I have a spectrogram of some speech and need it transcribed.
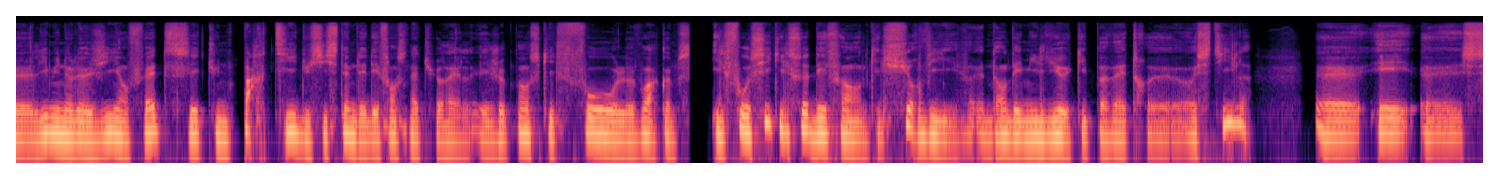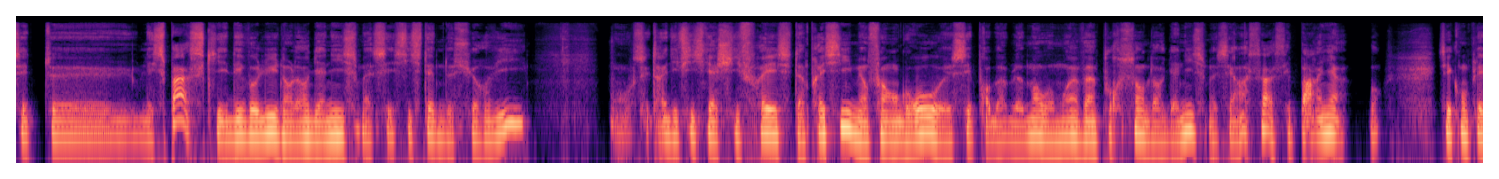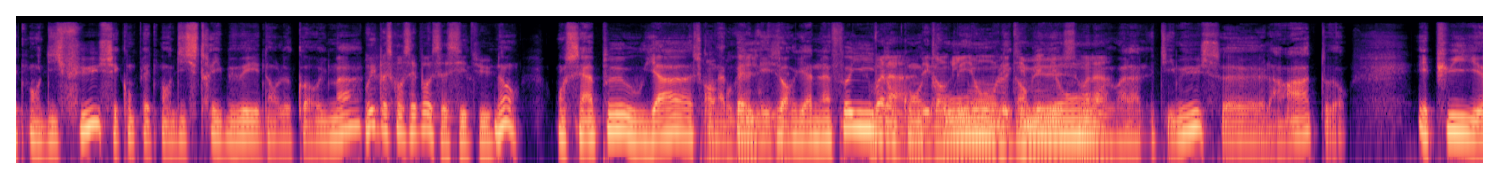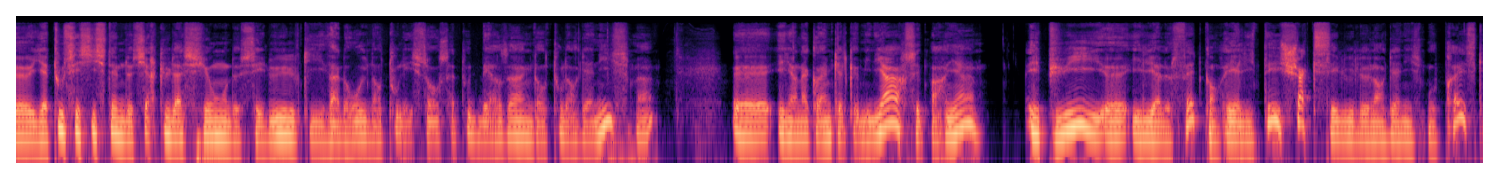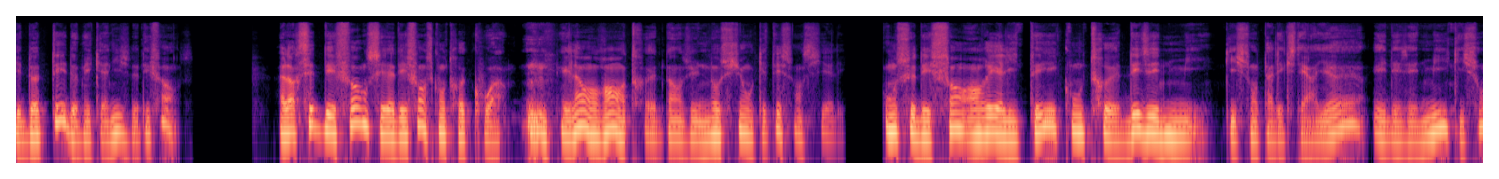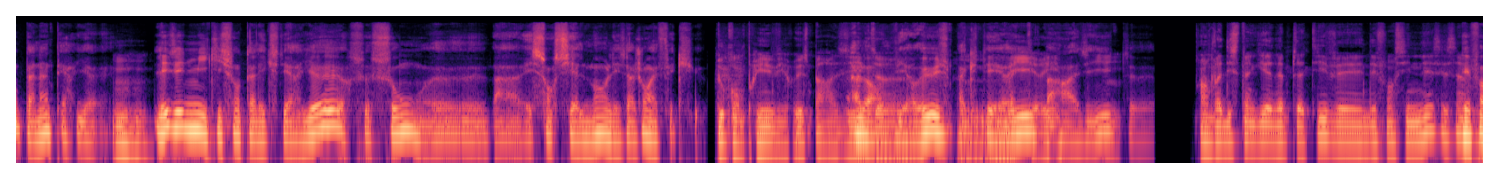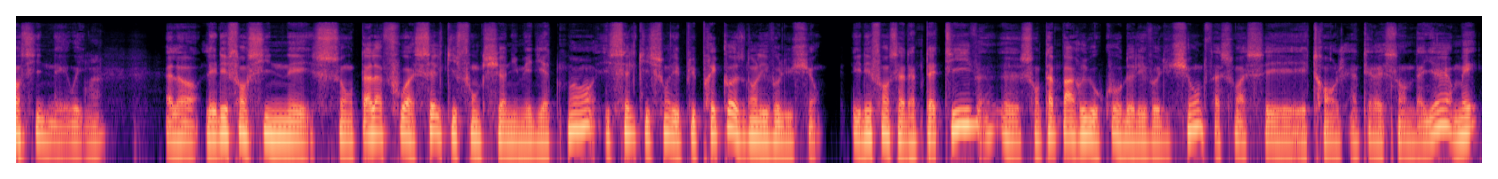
Euh, l'immunologie, en fait, c'est une partie du système des défenses naturelles. Et je pense qu'il faut le voir comme ça. Il faut aussi qu'ils se défendent, qu'ils survivent dans des milieux qui peuvent être euh, hostiles. Euh, et c'est l'espace qui est dévolu dans l'organisme à ces systèmes de survie. c'est très difficile à chiffrer, c'est imprécis, mais enfin, en gros, c'est probablement au moins 20% de l'organisme sert à ça, c'est pas rien. Bon, c'est complètement diffus, c'est complètement distribué dans le corps humain. Oui, parce qu'on ne sait pas où ça se situe. Non, on sait un peu où il y a ce qu'on appelle les organes lymphoïdes. Voilà, les ganglions, le thymus, voilà. le thymus, euh, la rate. Et puis, euh, il y a tous ces systèmes de circulation de cellules qui vadrouillent dans tous les sens, à toute berzingue, dans tout l'organisme. Hein. Euh, et il y en a quand même quelques milliards, c'est pas rien. Et puis, euh, il y a le fait qu'en réalité, chaque cellule de l'organisme, ou presque, est dotée de mécanismes de défense. Alors, cette défense, c'est la défense contre quoi? Et là, on rentre dans une notion qui est essentielle. On se défend en réalité contre des ennemis qui sont à l'extérieur et des ennemis qui sont à l'intérieur. Mhm. Les ennemis qui sont à l'extérieur, ce sont euh, bah, essentiellement les agents infectieux. Tout compris virus, parasites. Alors, euh, virus, bactéries, parasites. Mhm. Euh. On va distinguer adaptative et défense innée, c'est ça? Défense innée, oui. Alors, les défenses innées sont à la fois celles qui fonctionnent immédiatement et celles qui sont les plus précoces dans l'évolution. Les défenses adaptatives euh, sont apparues au cours de l'évolution de façon assez étrange et intéressante d'ailleurs, mais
